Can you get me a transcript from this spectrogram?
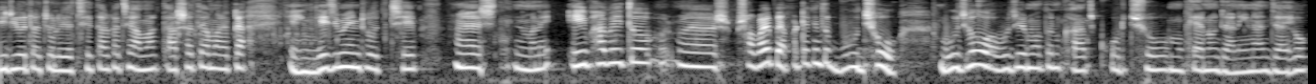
ভিডিওটা চলে যাচ্ছে। তার কাছে আমার, তার সাথে আমার একটা এঙ্গেজমেন্ট হচ্ছে। মানে এইভাবেই তো সবাই ব্যাপারটা কিন্তু বুঝো। বুঝো, অবুঝের মতন কাজ করছ, কেন জানি না। যাই হোক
